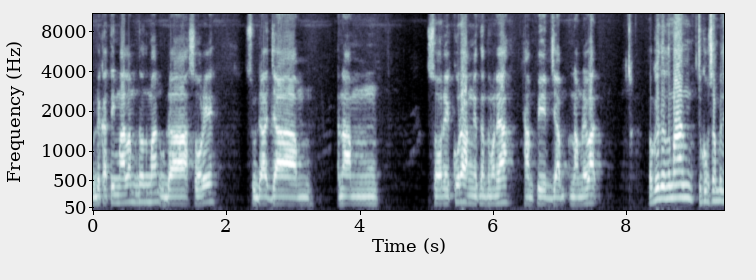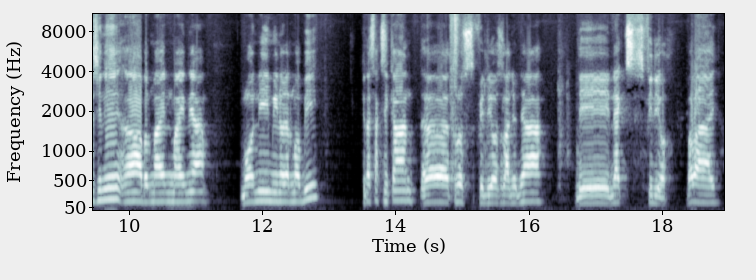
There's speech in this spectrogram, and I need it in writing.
mendekati malam teman-teman, udah sore, sudah jam 6 sore kurang ya teman-teman ya, hampir jam 6 lewat. Oke teman-teman, cukup sampai di sini uh, bermain-mainnya Moni, Mino, dan Mobi. Kita saksikan uh, terus video selanjutnya di next video. Bye-bye.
